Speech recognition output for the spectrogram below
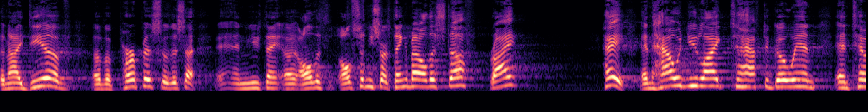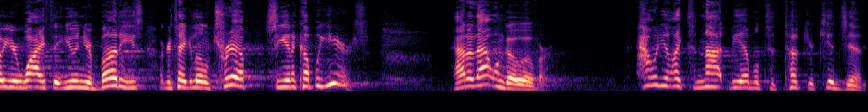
an idea of, of a purpose or this, and you think, uh, all, this, all of a sudden you start thinking about all this stuff, right? Hey, and how would you like to have to go in and tell your wife that you and your buddies are going to take a little trip, see you in a couple years? How did that one go over? How would you like to not be able to tuck your kids in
